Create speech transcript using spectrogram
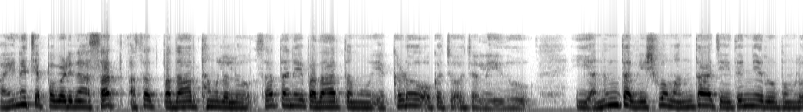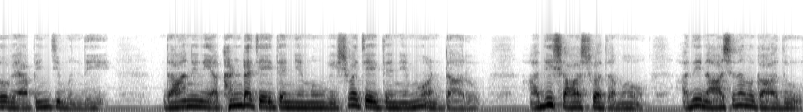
పైన చెప్పబడిన సత్ అసత్ పదార్థములలో సత్ అనే పదార్థము ఎక్కడో ఒక చోట లేదు. ఈ అనంత విశ్వమంతా చైతన్య రూపంలో వ్యాపించి ఉంది. దానిని అఖండ చైతన్యము విశ్వ చైతన్యము అంటారు. అది శాశ్వతము. అది నాశనము కాదు.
